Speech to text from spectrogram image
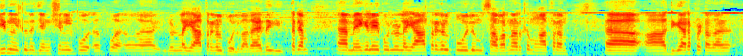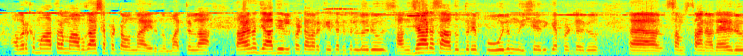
ഈ നിൽക്കുന്ന ജംഗ്ഷനിൽ ഉള്ള യാത്രകൾ പോലും അതായത് ഇത്തരം മേഖലയെ പോലുള്ള യാത്രകൾ പോലും സവർണർക്ക് മാത്രം അധികാരപ്പെട്ടത് അവർക്ക് മാത്രം അവകാശപ്പെട്ട ഒന്നായിരുന്നു. മറ്റുള്ള താഴ്ന്ന ജാതിയിൽപ്പെട്ടവർക്ക് ഇത്തരത്തിലുള്ള ഒരു സഞ്ചാര സ്വാതന്ത്ര്യം പോലും നിഷേധിക്കപ്പെട്ട ഒരു സംസ്ഥാനം അതായത് ഒരു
